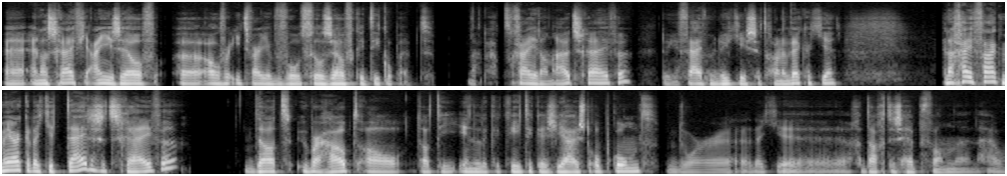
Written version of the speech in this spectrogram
Uh, en dan schrijf je aan jezelf uh, over iets waar je bijvoorbeeld veel zelfkritiek op hebt. Nou, dat ga je dan uitschrijven. Doe je vijf minuutjes, zet gewoon een wekkertje. En dan ga je vaak merken dat je tijdens het schrijven dat überhaupt al dat die innerlijke criticus juist opkomt. Door uh, dat je uh, gedachten hebt van, uh, nou,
